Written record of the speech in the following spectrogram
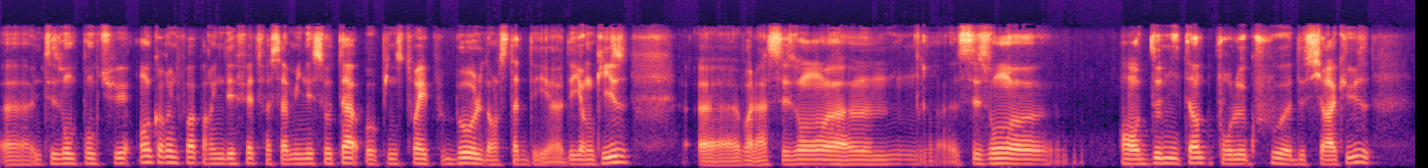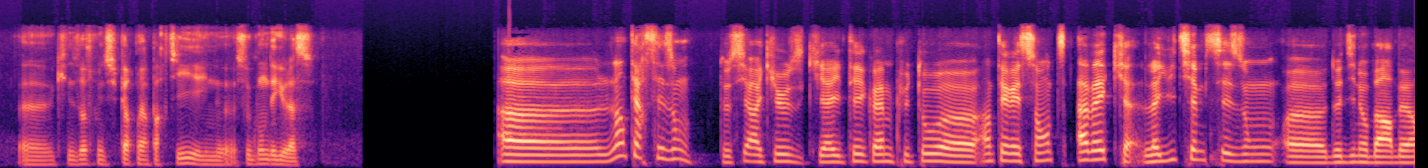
Euh, une saison ponctuée encore une fois par une défaite face à Minnesota au Pinstripe Bowl dans le stade des, euh, Yankees. Euh, voilà, saison, saison en demi-teinte pour le coup de Syracuse, qui nous offre une super première partie et une seconde dégueulasse. L'intersaison de Syracuse qui a été quand même plutôt euh, intéressante avec la huitième saison euh, de Dino Barber,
